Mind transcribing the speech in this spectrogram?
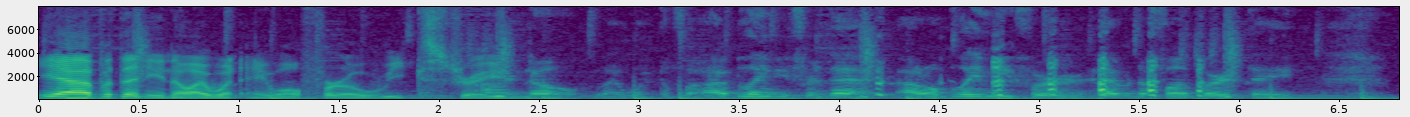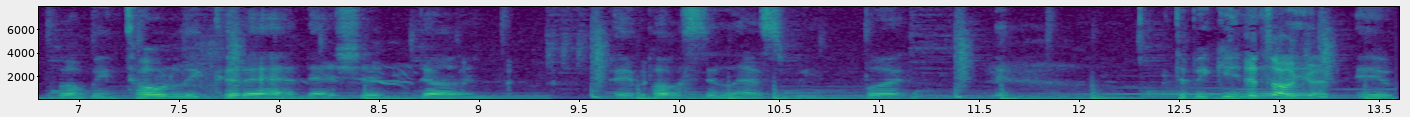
Yeah, but then, you know, I went AWOL for a week straight. I know. Like, what the fuck? I blame you for that. I don't blame you for having a fun birthday. But we totally could have had that shit done and posted last week. But the beginning It's all it, good. It,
